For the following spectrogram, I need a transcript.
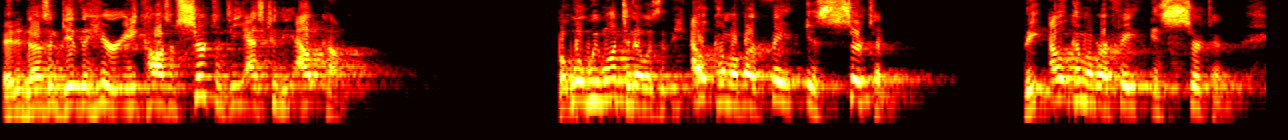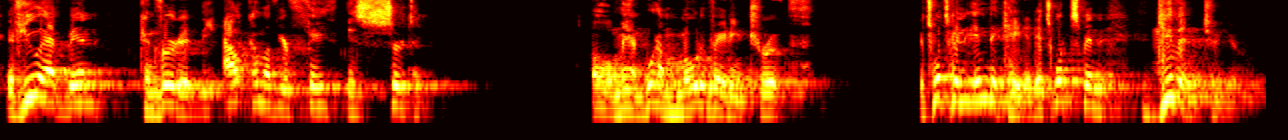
and it doesn't give the hearer any cause of certainty as to the outcome. But what we want to know is that the outcome of our faith is certain. The outcome of our faith is certain. If you have been converted, the outcome of your faith is certain. Oh man, what a motivating truth. It's what's been indicated. It's what's been given to you.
